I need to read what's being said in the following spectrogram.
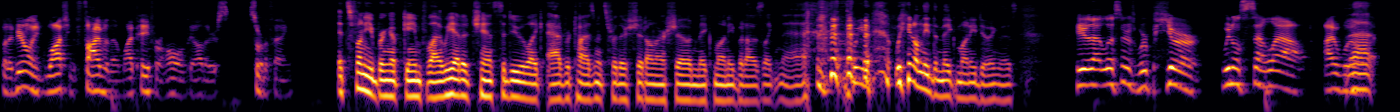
but if you're only watching five of them, why pay for all of the others? Sort of thing. It's funny you bring up GameFly. We had a chance to do like advertisements for their shit on our show and make money, but I was like, nah, we, we don't need to make money doing this. Hear that, listeners? We're pure. We don't sell out. I will. That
